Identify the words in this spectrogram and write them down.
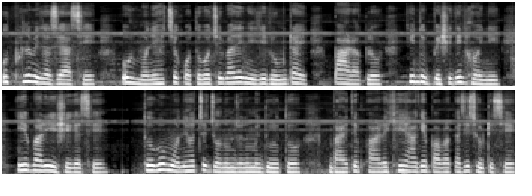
উৎফুল্ল মেজাজে আছে। ওর মনে হচ্ছে কত বছর বাদে নিজের রুমটায় পা রাখল, কিন্তু বেশি দিন হয়নি। এ বাড়ি এসে গেছে। তবুও মনে হচ্ছে জনম জনমের দূরত্ব বাড়িতে পা রেখে আগে বাবার কাছে ছুটেছে।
